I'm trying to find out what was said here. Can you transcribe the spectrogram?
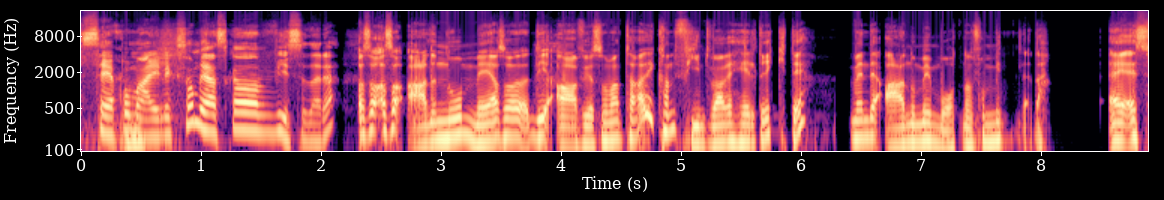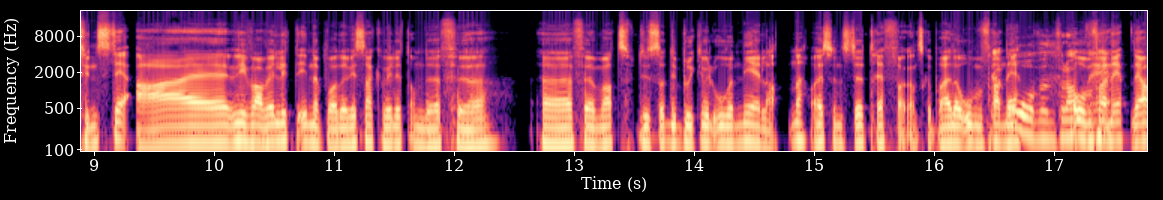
Se på meg, liksom. Jeg skal vise dere. Altså, altså er det noe med altså, De avgjørelsene man tar, de kan fint være helt riktig, men det er noe med måten han formidler det. Jeg, jeg syns det er Vi var vel litt inne på det, vi snakket vel litt om det før uh, før, Mats. Du, du, bruker vel ordet nedlatende, og jeg syns det treffer ganske bra. Eller ovenfra ned. Ovenfra ovenfra ned. Ja,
